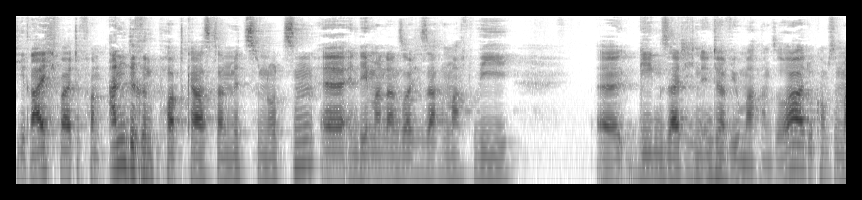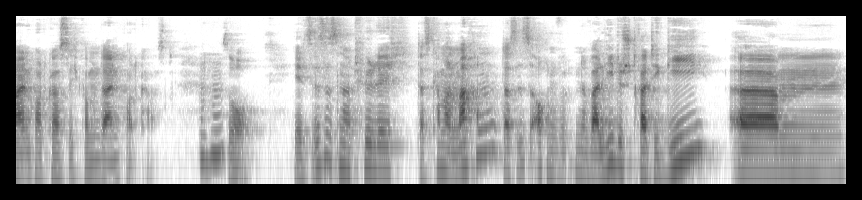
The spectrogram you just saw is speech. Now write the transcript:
die Reichweite von anderen Podcastern mitzunutzen, äh, indem man dann solche Sachen macht wie äh, gegenseitig ein Interview machen. So, ah, du kommst in meinen Podcast, ich komme in deinen Podcast. Mhm. So, jetzt ist es natürlich, das kann man machen, das ist auch eine valide Strategie. Ähm,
